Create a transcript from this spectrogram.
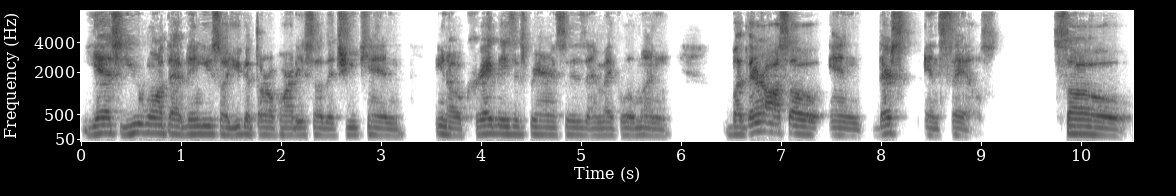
yes, you want that venue so you can throw a party so that you can you know, create these experiences and make a little money. But they're also in they're in sales. So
